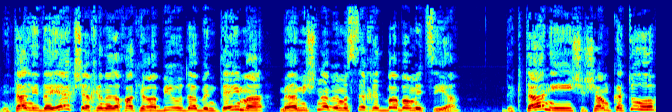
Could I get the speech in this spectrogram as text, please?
ניתן לדייק שאכן הלכה כרבי יהודה בן תימא מהמשנה במסכת בבא מציע. דקטני, ששם כתוב,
